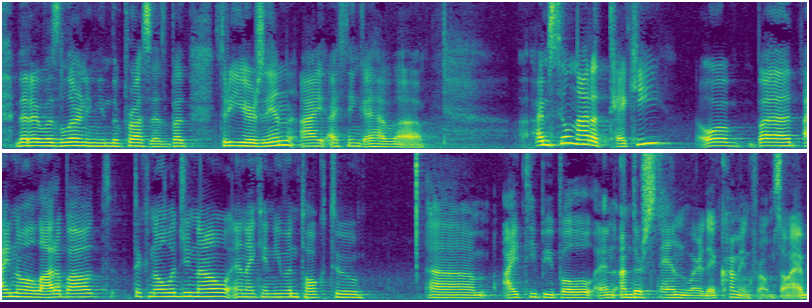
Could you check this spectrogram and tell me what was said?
that I was learning in the process. But three years in, I, I think I have a. I'm still not a techie, or, but I know a lot about technology now, and I can even talk to um, IT people and understand where they're coming from. So I,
